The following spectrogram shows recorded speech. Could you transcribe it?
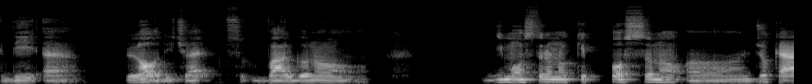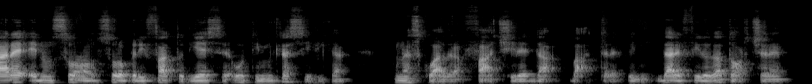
di eh, lodi, cioè valgono dimostrano che possono uh, giocare e non sono solo per il fatto di essere ultimi in classifica una squadra facile da battere. Quindi dare filo da torcere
